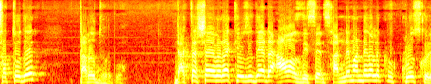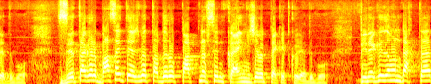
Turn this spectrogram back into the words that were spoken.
ছাত্রদের, তারও ধরবো। ডাক্তার সাহেবেরা কেউ যদি একটা আওয়াজ দিচ্ছেন সানডে মানডে গেলে ক্লোজ করে দেবো। যে তাকে বাঁচাইতে আসবে, তাদেরও পার্টনার্স ইন ক্রাইম হিসেবে প্যাকেট করে দেবো। পিনাকি যেমন ডাক্তার,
